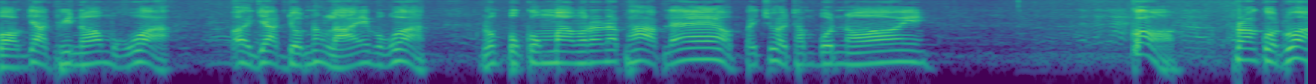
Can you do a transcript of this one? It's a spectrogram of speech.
บอกญาติพี่น้องบอกว่าเอ้ยญาติโยมทั้งหลาย บอกว่าหลวงปู่กงมามรณภาพแล้วไปช่วยทำบุญหน่อย ก็ปรากฏว่า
